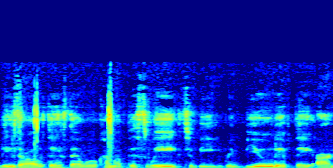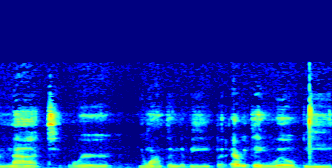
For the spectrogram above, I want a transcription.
These are all the things that will come up this week to be reviewed if they are not where you want them to be. But everything will be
